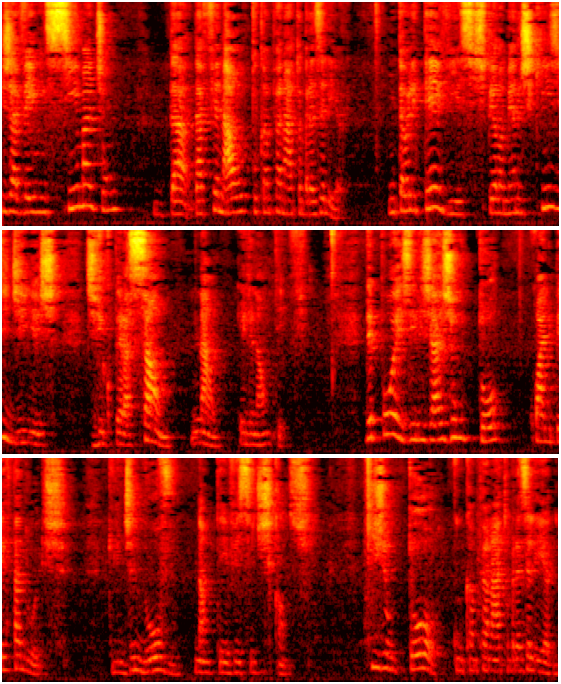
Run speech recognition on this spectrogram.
que já veio em cima de um da, da final do Campeonato Brasileiro. Então ele teve esses pelo menos 15 dias de recuperação? Não, ele não teve. Depois ele já juntou com a Libertadores, que ele de novo não teve esse descanso. Que juntou com o Campeonato Brasileiro,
